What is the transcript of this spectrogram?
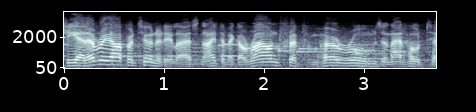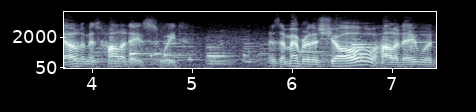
She had every opportunity last night to make a round trip from her rooms in that hotel to Miss Holliday's suite. As a member of the show, Holliday would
